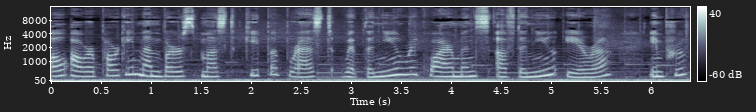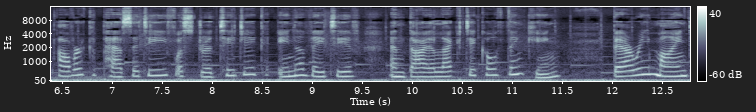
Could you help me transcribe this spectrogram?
all our party members must keep abreast with the new requirements of the new era, improve our capacity for strategic, innovative, and dialectical thinking, bear in mind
